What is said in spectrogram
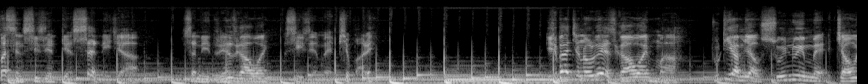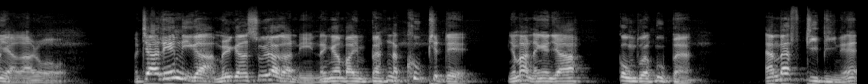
ပတ်စင်စီဇန်တင်ဆက်နေကြစနေသတင်းစကားဝိုင်းအစီအစဉ်ပဲဖြစ်ပါတယ်ဒီဘက်ကျွန်တော်တို့ရဲ့စကားဝိုင်းမှာဒုတိယမြောက်ဆွေးနွေးမဲ့အကြောင်းအရာကတော့ မကြသေးမီကအမေရိကန်ဆိုရကနေနိုင်ငံပိုင်ဘဏ်နှစ်ခုဖြစ်တဲ့မြန်မာနိုင်ငံသားကုန်သွယ်မှုဘဏ် MFTB နဲ့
